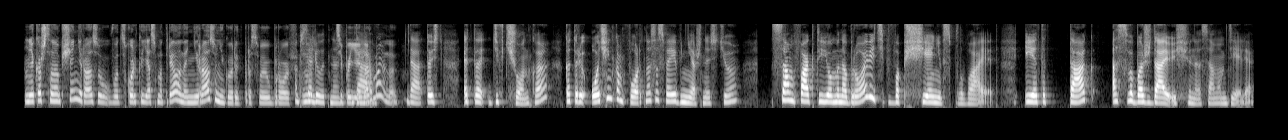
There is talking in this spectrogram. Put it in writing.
Мне кажется, она вообще ни разу, вот сколько я смотрела, она ни разу не говорит про свою бровь. Ну, абсолютно. типа, ей да. нормально? Да, то есть это девчонка, которой очень комфортно со своей внешностью. Сам факт ее моноброви типа вообще не всплывает. И это так освобождающе на самом деле.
